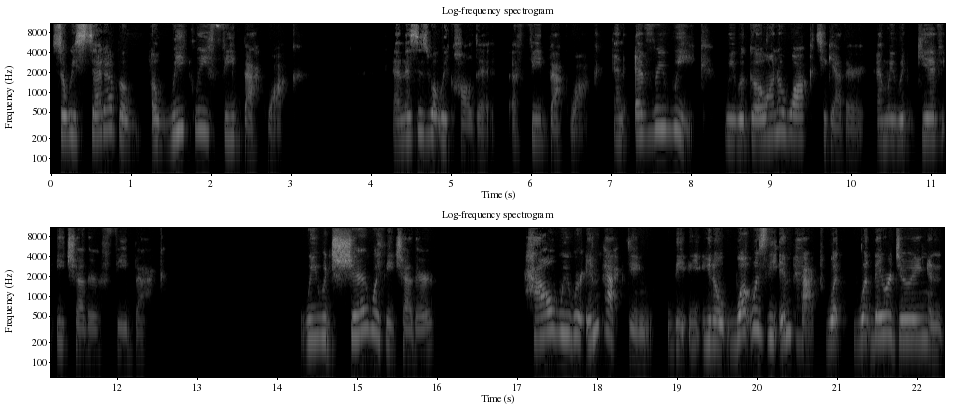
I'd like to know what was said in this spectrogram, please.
So we set up a, a weekly feedback walk. And this is what we called it a feedback walk. And every week we would go on a walk together and we would give each other feedback we would share with each other how we were impacting the you know what was the impact what what they were doing and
